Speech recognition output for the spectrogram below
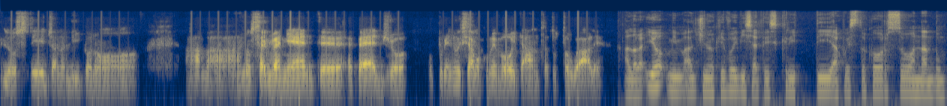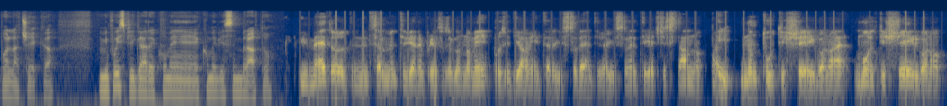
lo osteggiano dicono ah ma non serve a niente, è peggio oppure noi siamo come voi, tanto, è tutto uguale. Allora, io mi immagino che voi vi siate iscritti a questo corso andando un po' alla cieca. Mi puoi spiegare come, come vi è sembrato? Il metodo tendenzialmente viene preso, secondo me, positivamente dagli studenti, cioè gli studenti che ci stanno. Poi non tutti scelgono, eh. molti scelgono,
